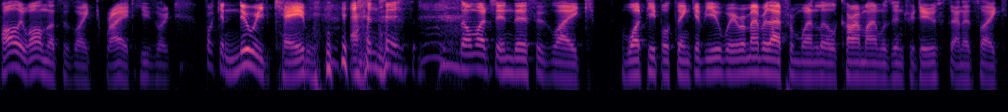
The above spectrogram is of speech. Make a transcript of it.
Paulie Walnuts is like, "Right." He's like, "Fucking knew he'd cave." and there's so much in this is like what people think of you. We remember that from when Little Carmine was introduced, and it's like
